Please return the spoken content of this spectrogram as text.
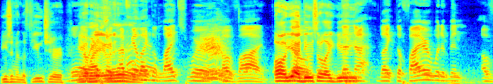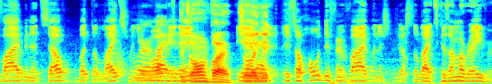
use them in the future. Yeah, you know, but it- because I feel like the lights were a vibe. Oh, yeah, So dude, so, like, really- then that, like the fire would have been a vibe in itself, but the lights when Were you're walking in, its own vibe. yeah, so like, it, it's a whole different vibe when it's just the lights. Because I'm a raver,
